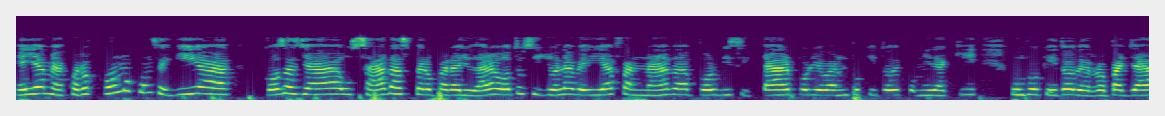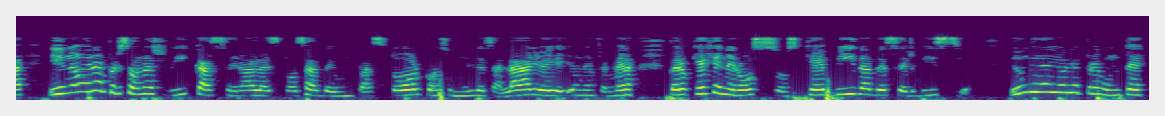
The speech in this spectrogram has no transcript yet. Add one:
ella me acuerdo cómo conseguía cosas ya usadas, pero para ayudar a otros y yo la veía afanada por visitar, por llevar un poquito de comida aquí, un poquito de ropa allá. Y no eran personas ricas, era la esposa de un pastor con su humilde salario y ella una enfermera, pero qué generosos, qué vida de servicio. Y un día yo le pregunté,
